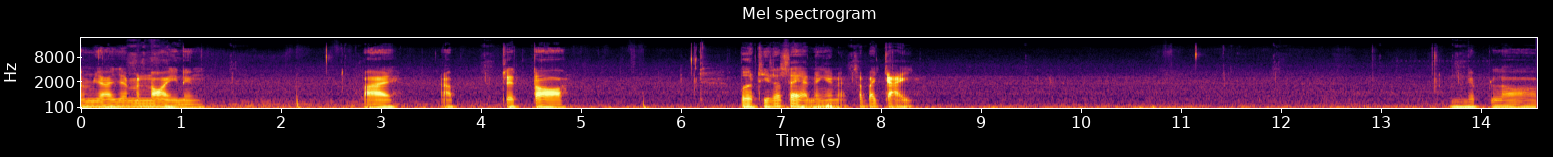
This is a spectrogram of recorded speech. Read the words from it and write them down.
น้ำยายันมันหน่อยหนึ่ง ไป อัพเซตต่อ เปิดทีละแสนอย่างเงี้ยนะสบายใจ เรียบร้อ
